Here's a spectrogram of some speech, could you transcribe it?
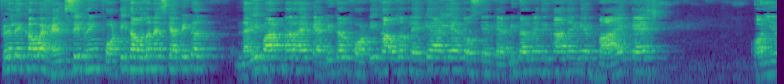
फिर लिखा हुआ Hency bring forty thousand as capital नई पार्टनर है कैपिटल फोर्टी थाउज़ेंड लेके आई है तो उसके कैपिटल में दिखा देंगे बाय कैश और ये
